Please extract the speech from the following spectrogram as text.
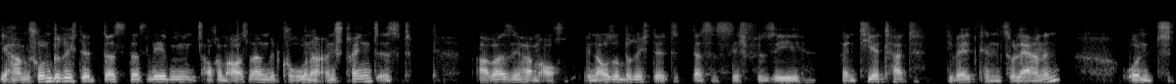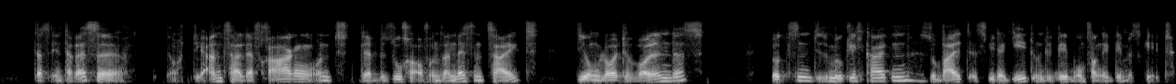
Die haben schon berichtet, dass das Leben auch im Ausland mit Corona anstrengend ist. Aber sie haben auch genauso berichtet, dass es sich für sie rentiert hat, die Welt kennenzulernen. Und das Interesse, auch die Anzahl der Fragen und der Besucher auf unseren Messen zeigt, die jungen Leute wollen das nutzen diese Möglichkeiten, sobald es wieder geht und in dem Umfang, in dem es geht.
